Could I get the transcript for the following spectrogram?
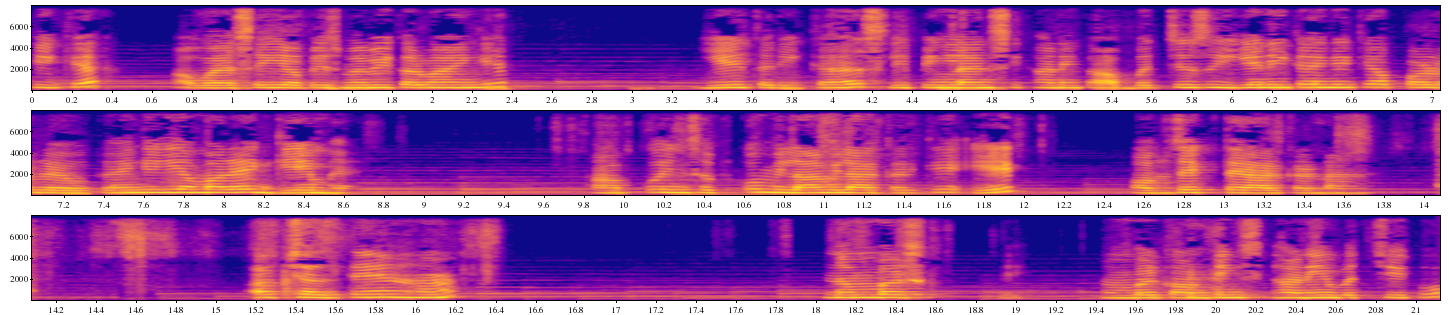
ठीक है? वैसे ही आप इसमें भी करवाएँगे। ये तरीका है स्लीपिंग लाइन सिखाने का। आप बच्चे से ये नहीं कहेंगे कि आप पढ़ रहे हो, कहेंगे ये हमारा एक गेम है। आपको इन सबको मिला मिला करके एक ऑब्जेक्ट तैयार करना है। अब चलते हैं हम नंबर नंबर काउंटिंग सिखानी है बच्चे को।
